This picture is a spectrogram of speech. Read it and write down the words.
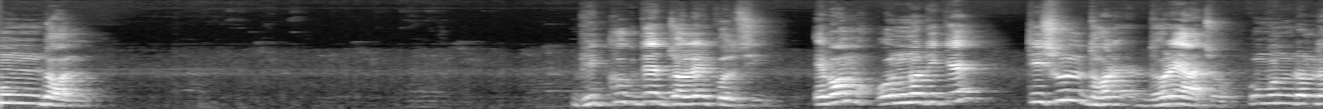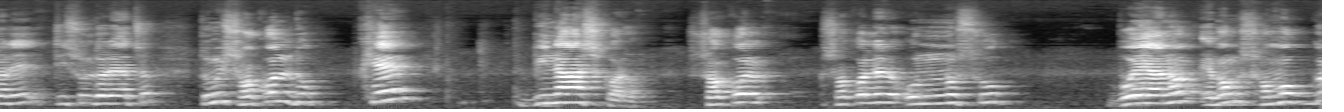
মুন্ডল ভিক্ষুকদের জলের কলসি এবং অন্যদিকে ত্রিশুল ধরে আছো কুমণ্ডল ধরে ত্রিশুল ধরে আছো, তুমি সকল দুঃখের বিনাশ করো। সকল, সকলের অন্য সুখ বয়ে আনো এবং সমগ্র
